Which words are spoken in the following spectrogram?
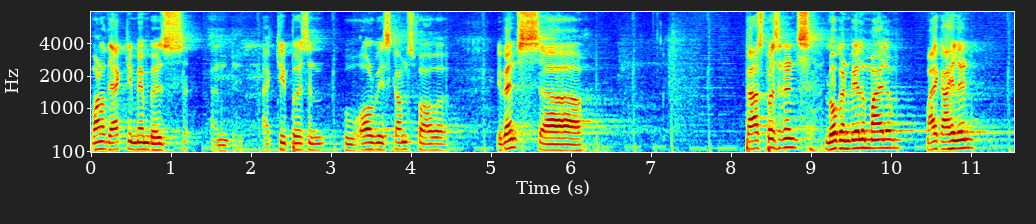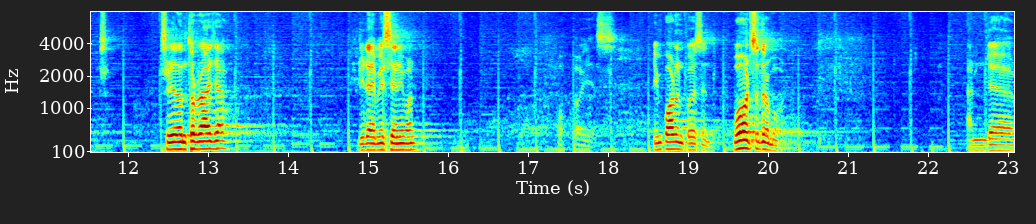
one of the active members and active person who always comes for our events. Uh, past presidents Logan Velumailam, Mike Island, Sridhar Raja. Did I miss anyone? Oh, oh, yes. Important person, Mohan Sundaram. And uh,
